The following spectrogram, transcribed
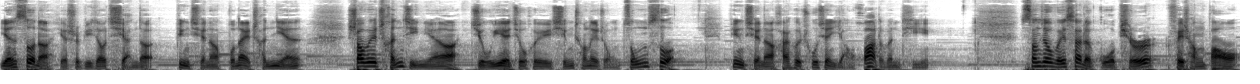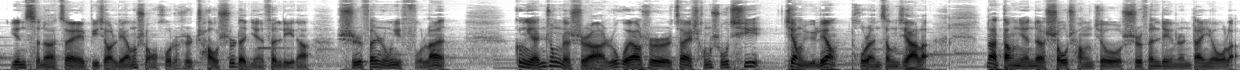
颜色呢也是比较浅的，并且呢不耐陈年，稍微陈几年啊，酒液就会形成那种棕色，并且呢还会出现氧化的问题。桑娇维塞的果皮儿非常薄，因此呢在比较凉爽或者是潮湿的年份里呢，十分容易腐烂。更严重的是啊，如果要是在成熟期降雨量突然增加了。那当年的收成就十分令人担忧了。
